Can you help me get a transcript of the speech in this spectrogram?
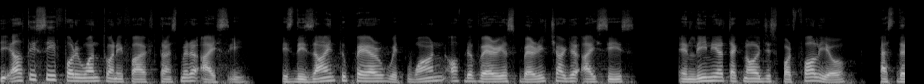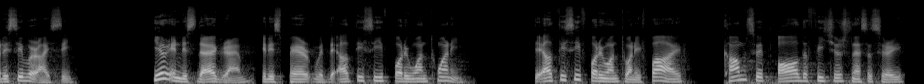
The LTC4125 transmitter IC is designed to pair with one of the various battery charger ICs in Linear Technologies portfolio as the receiver IC. Here in this diagram, it is paired with the LTC4120. The LTC4125 comes with all the features necessary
